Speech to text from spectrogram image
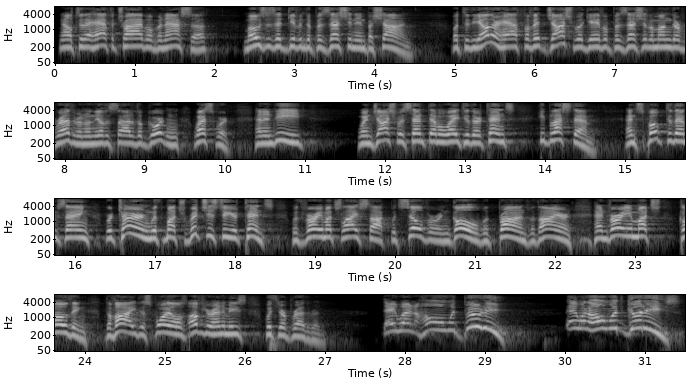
Now, to the half a tribe of Manasseh, Moses had given the possession in Bashan. But to the other half of it, Joshua gave a possession among their brethren on the other side of the Jordan westward. And indeed, when Joshua sent them away to their tents, he blessed them and spoke to them saying, return with much riches to your tents, with very much livestock, with silver and gold, with bronze, with iron, and very much clothing. Divide the spoils of your enemies with your brethren. They went home with booty. They went home with goodies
